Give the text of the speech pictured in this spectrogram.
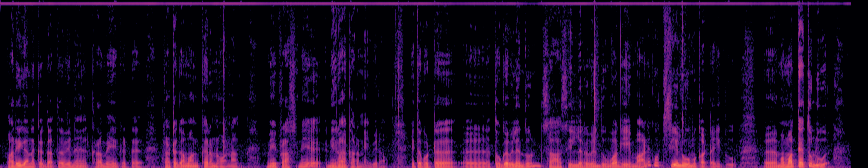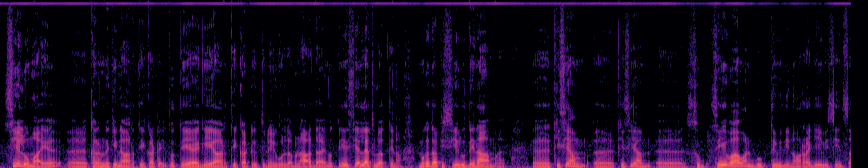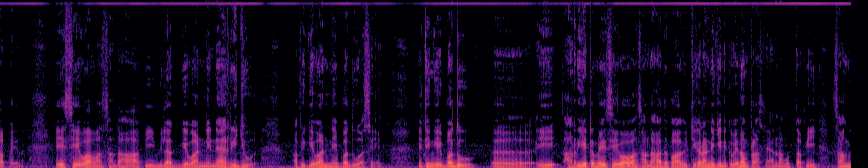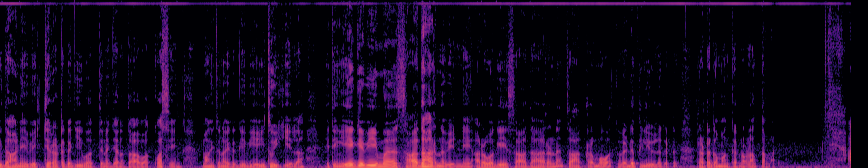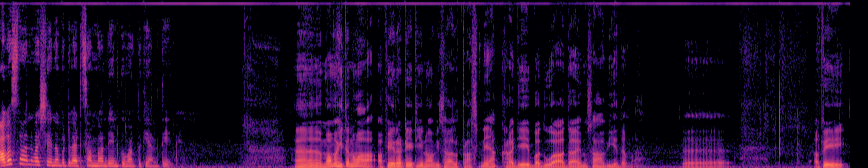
පරිගණක ගත වෙන ක්‍රමයකට රට ගමන් කරනවා නම් මේ ප්‍රශ්නය निराකරණය වෙනවා. එතකොට තොග වෙළඳුන් සහ සිල්ලර වෙළඳුන් වගේ මානිකුත් සියලුම කටයුතු මමත් ඇතුළුව සියලුම අය කරන කින ආර්ථික කටයුතුත් ඒ අයගේ ආර්ථික කටයුතු ඒගොල්ලෝ ලබන ආදායනුත් ඒ සියල්ල ඇතුළත් වෙනවා. මොකද අපි සියලු දෙනාම කිසියම් කිසියම් සේවාවන් භුක්ති විඳිනවා රජය විසින් සපයන. ඒ සේවාවන් සඳහා අපි මිලක් ගෙවන්නේ නැහැ ඍජුව. අපි ගෙවන්නේ බදු වශයෙන්. ඉතින් ඒ බදු ඒ හරියට මේ සේවාවන් සඳහාද පාවිච්චි කරන්න කෙනෙක වෙනම් ප්‍රශ්නයන් නමුත් අපි සංවිධානය වෙච්ච රටක ජීවත්වෙන ජනතාවක් වසයෙන් මහිතන එක ගෙවිය යුතුයි කියලා. ඉතින් ඒ ගෙවීම සාධාරණ වෙන්නේ අර වගේ සාධාරණ සහ ක්‍රමවත් වැඩ පිළිවිලකට රට ගමන් කරනවනක් තමයි. අවසාන වශයෙන් ඔබට වැට සම්බන්ධයෙන් කුමක්ද කියන්න තියෙන්නේ? මම හිතනවා අපේ රටේ තියෙනවා විශාල ප්‍රශ්නයක් රජයේ බදු ආදායම සහ වියදම. අපේ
